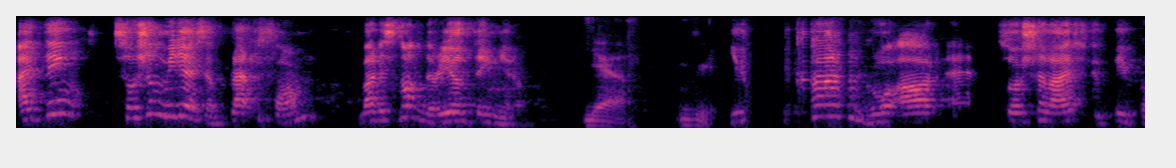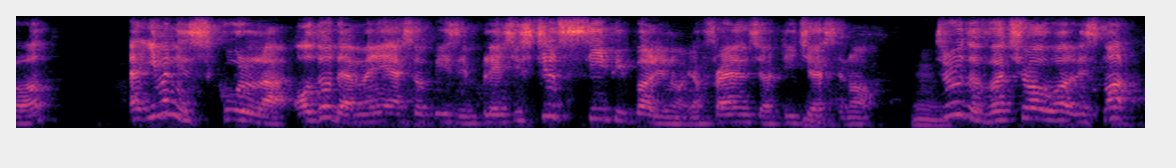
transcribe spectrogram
I think social media is a platform, but it's not the real thing, you know. Yeah. You can't go out and socialize with people. And even in school, lah, although there are many SOPs in place, you still see people, you know, your friends, your teachers, you know. Mm. Through the virtual world, it's not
